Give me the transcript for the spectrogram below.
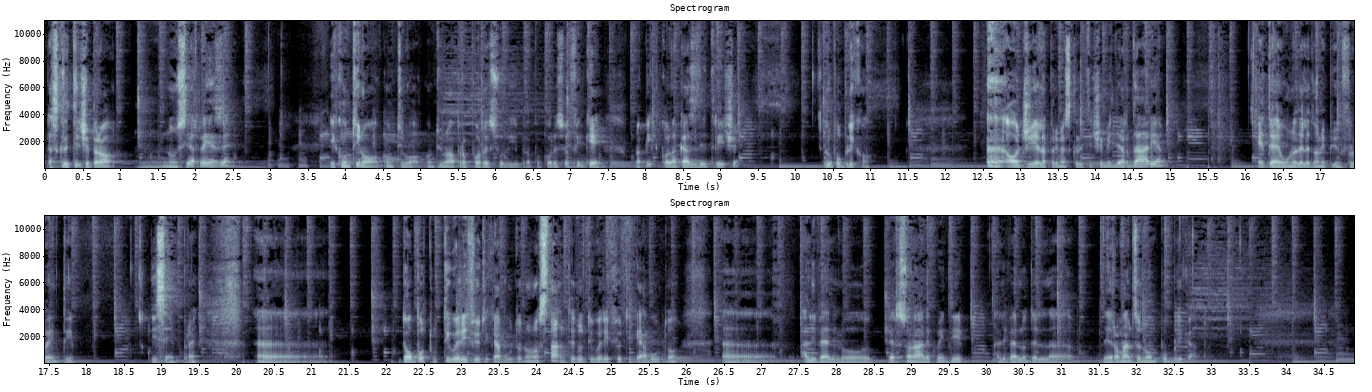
la scrittrice però mm, non si arrese e continuò, continuò, continuò a proporre il suo libro, a proporre il suo finché una piccola casa editrice lo pubblicò. Oggi è la prima scrittrice miliardaria ed è una delle donne più influenti di sempre. Eh, dopo tutti quei rifiuti che ha avuto, nonostante tutti quei rifiuti che ha avuto eh, a livello personale, quindi a livello del, del romanzo non pubblicato.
